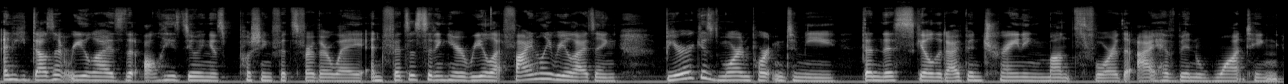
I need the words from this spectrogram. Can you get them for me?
and he doesn't realize that all he's doing is pushing Fitz further away and Fitz is sitting here real finally realizing Burrich is more important to me than this skill that I've been training months for that I have been wanting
